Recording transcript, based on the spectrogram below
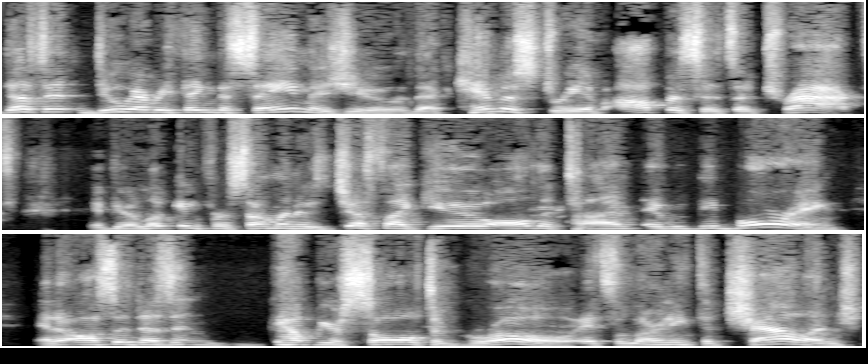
doesn't do everything the same as you. The chemistry of opposites attract. If you're looking for someone who's just like you all the time, it would be boring. And it also doesn't help your soul to grow. It's learning to challenge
